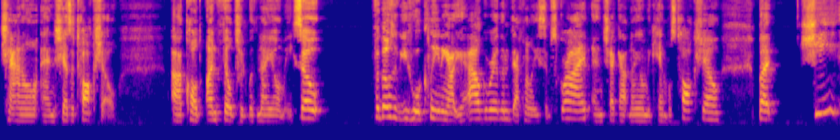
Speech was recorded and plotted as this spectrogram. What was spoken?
channel and she has a talk show uh, called Unfiltered with Naomi. So, for those of you who are cleaning out your algorithm, definitely subscribe and check out Naomi Campbell's talk show. But she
